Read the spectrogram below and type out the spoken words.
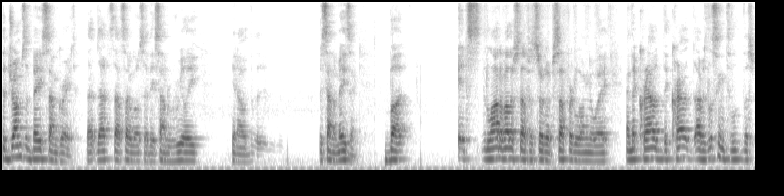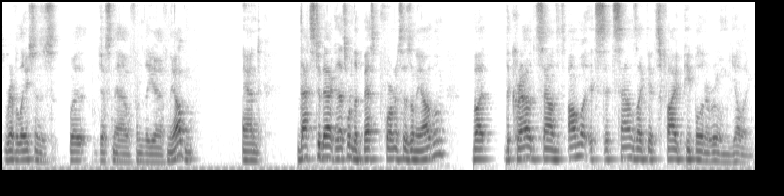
the drums and bass sound great. That that's that's what I will say. They sound really, you know, they sound amazing. But it's a lot of other stuff has sort of suffered along the way. And the crowd, the crowd. I was listening to the Revelations just now from the uh, from the album, and that's too bad because that's one of the best performances on the album. But the crowd sounds it's almost it's it sounds like it's five people in a room yelling.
